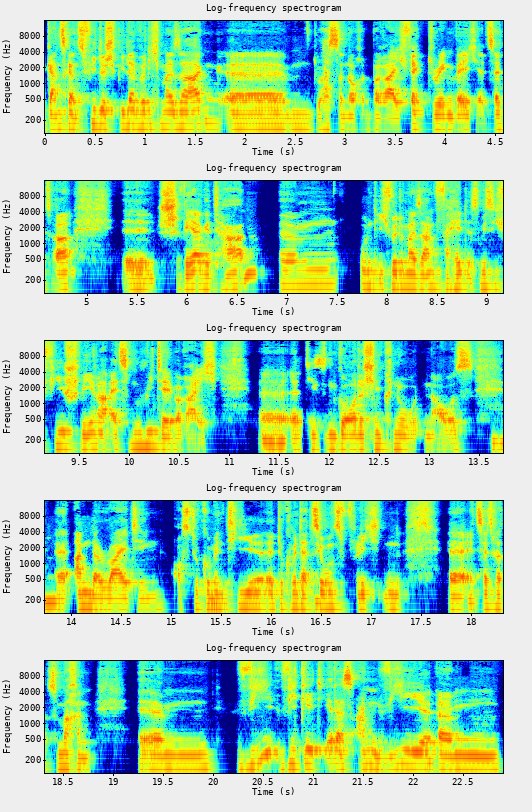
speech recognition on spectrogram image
ganz, ganz viele Spieler, würde ich mal sagen. Ähm, du hast dann noch im Bereich Factoring welche etc. Äh, schwer getan. Ähm, und ich würde mal sagen, verhältnismäßig viel schwerer als im Retail-Bereich, äh, mhm. äh, diesen gordischen Knoten aus mhm. äh, Underwriting, aus Dokumentier äh, Dokumentationspflichten äh, etc. zu machen. Ähm, wie, wie geht ihr das an? Wie, ähm,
